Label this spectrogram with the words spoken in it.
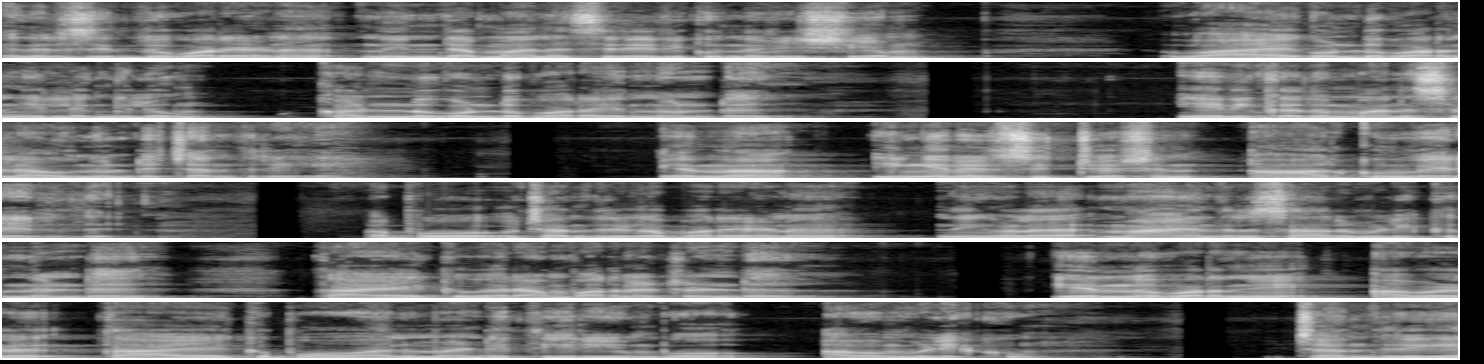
എന്നിട്ട് സിദ്ധു പറയാണ് നിന്റെ മനസ്സിലിരിക്കുന്ന വിഷയം വായ കൊണ്ട് പറഞ്ഞില്ലെങ്കിലും കണ്ണുകൊണ്ട് പറയുന്നുണ്ട്. എനിക്കത് മനസ്സിലാവുന്നുണ്ട് ചന്ദ്രിക. എന്നാൽ ഇങ്ങനൊരു സിറ്റുവേഷൻ ആർക്കും വരരുത്. അപ്പോൾ ചന്ദ്രിക പറയാണ് നിങ്ങളെ മഹേന്ദ്ര സാർ വിളിക്കുന്നുണ്ട് താഴേക്ക് വരാൻ പറഞ്ഞിട്ടുണ്ട് എന്ന് പറഞ്ഞ് അവൾ താഴേക്ക് പോകാനും വേണ്ടി തിരിയുമ്പോൾ അവൻ വിളിക്കും. ചന്ദ്രിക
